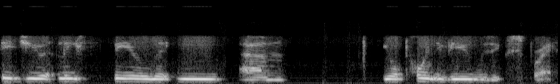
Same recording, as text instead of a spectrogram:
did you at least feel that you, um, your point of view was expressed?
